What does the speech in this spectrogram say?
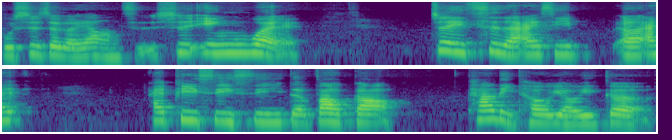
不是这个样子，是因为这一次的 IC 呃 I IPCC 的报告，它里头有一个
